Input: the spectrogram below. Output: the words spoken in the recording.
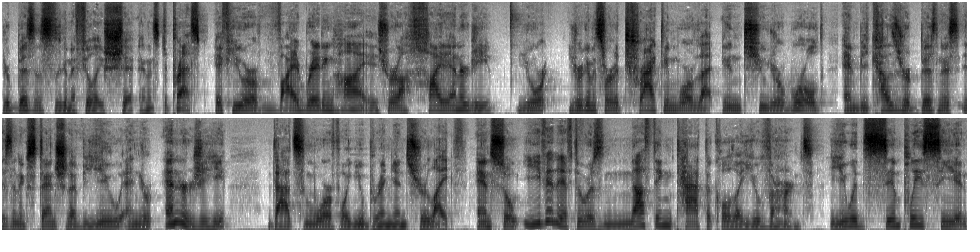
your business is going to feel like shit and it's depressed. If you are vibrating high, if you're a high energy, you're you're going to start attracting more of that into your world. And because your business is an extension of you and your energy, that's more of what you bring into your life. And so, even if there was nothing tactical that you learned, you would simply see an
